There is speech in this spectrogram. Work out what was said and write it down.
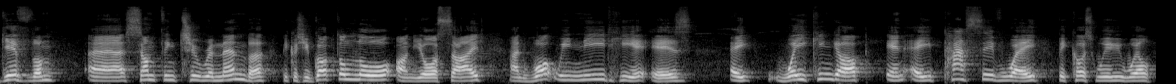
give them uh, something to remember because you've got the law on your side and what we need here is a waking up in a passive way because we will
